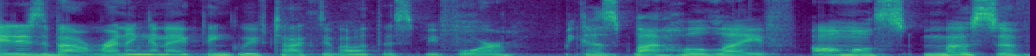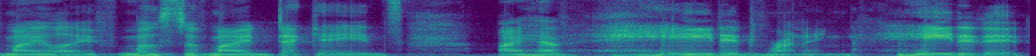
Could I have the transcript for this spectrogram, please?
It is about running, and I think we've talked about this before because my whole life, almost most of my life, most of my decades, I have hated running, hated it.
